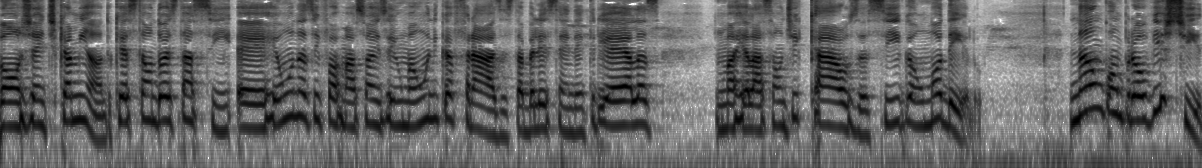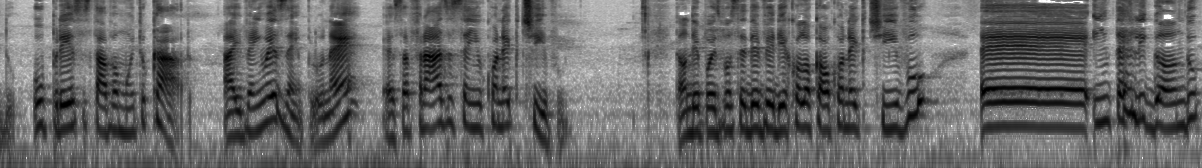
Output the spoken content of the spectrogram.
Bom, gente, caminhando. Questão 2 está assim: é, reúna as informações em uma única frase, estabelecendo entre elas uma relação de causa. Siga um modelo. Não comprou o vestido, o preço estava muito caro. Aí vem o exemplo, né? Essa frase sem o conectivo. Então, depois você deveria colocar o conectivo é, interligando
